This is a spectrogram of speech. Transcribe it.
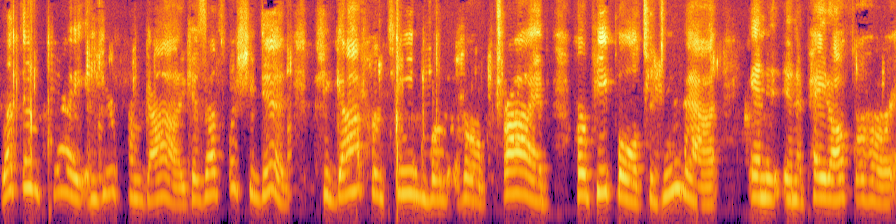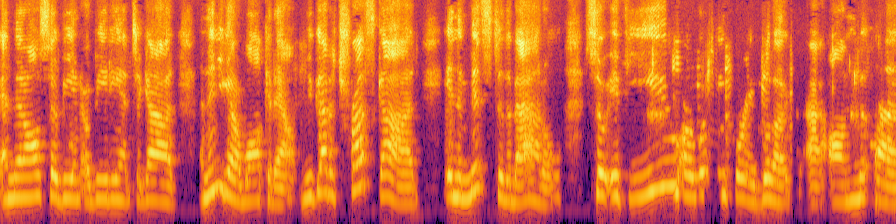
let them pray and hear from god because that's what she did. She got her team her, her tribe her people to do that and it, and it paid off for her and then also being obedient to god and then you got to walk it out you got to trust god in the midst of the battle so if you are looking for a book uh, on uh,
